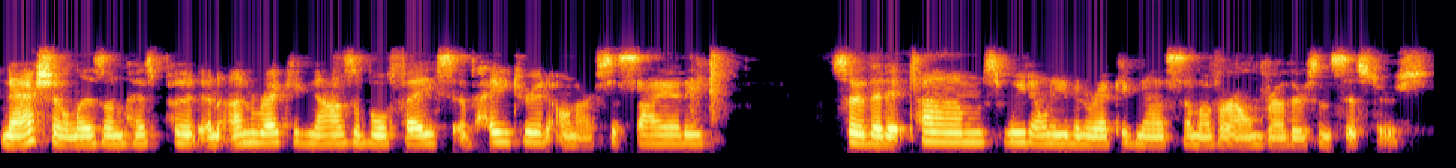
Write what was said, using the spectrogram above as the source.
Nationalism has put an unrecognizable face of hatred on our society so that at times we don't even recognize some of our own brothers and sisters.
